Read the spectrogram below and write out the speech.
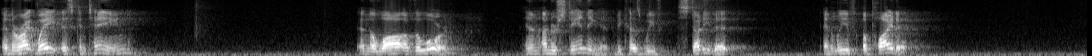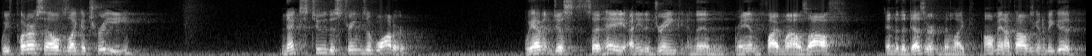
And the right way is contained in the law of the Lord and understanding it because we've studied it and we've applied it. We've put ourselves like a tree next to the streams of water. We haven't just said, hey, I need a drink, and then ran five miles off into the desert and been like, oh man, I thought I was going to be good.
